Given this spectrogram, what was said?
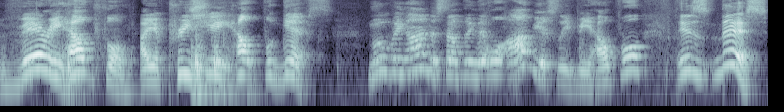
Very helpful. I appreciate helpful gifts. Moving on to something that will obviously be helpful is this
